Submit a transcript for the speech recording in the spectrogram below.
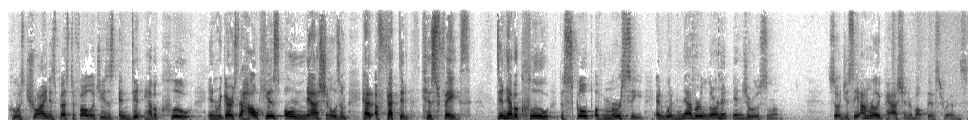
who was trying his best to follow Jesus and didn't have a clue in regards to how his own nationalism had affected his faith didn't have a clue the scope of mercy and would never learn it in Jerusalem. So, you see, I'm really passionate about this, friends.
